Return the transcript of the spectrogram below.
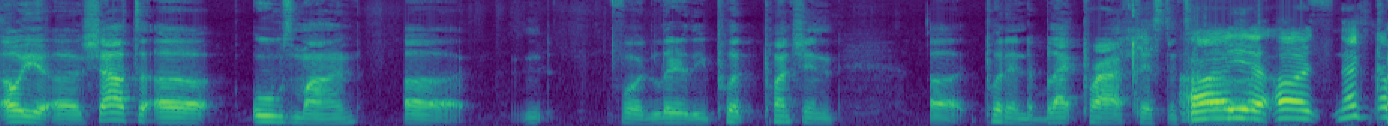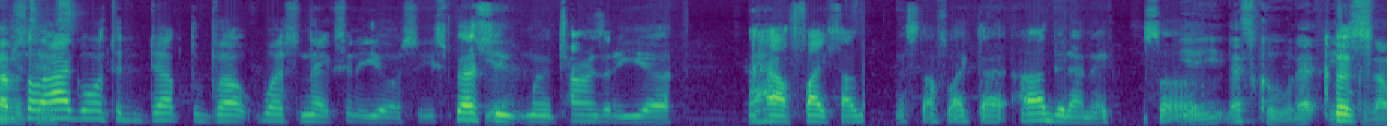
oh yeah. Uh, shout out to uh Usman uh for literally put punching uh putting the Black Pride fist into. Oh uh, yeah. Uh, next episode I go into depth about what's next in the UFC, especially yeah. when it turns of the year and how fights are and stuff like that. I'll do that next. So yeah, that's cool. That because yeah,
